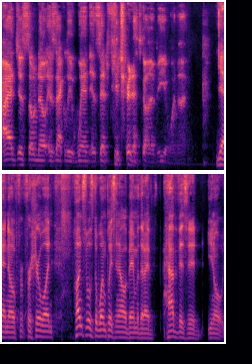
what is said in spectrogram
I just don't know exactly when in said future that's going to be and whatnot. Yeah, no, for, for sure. One Huntsville is the one place in Alabama that I've have visited, you know,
